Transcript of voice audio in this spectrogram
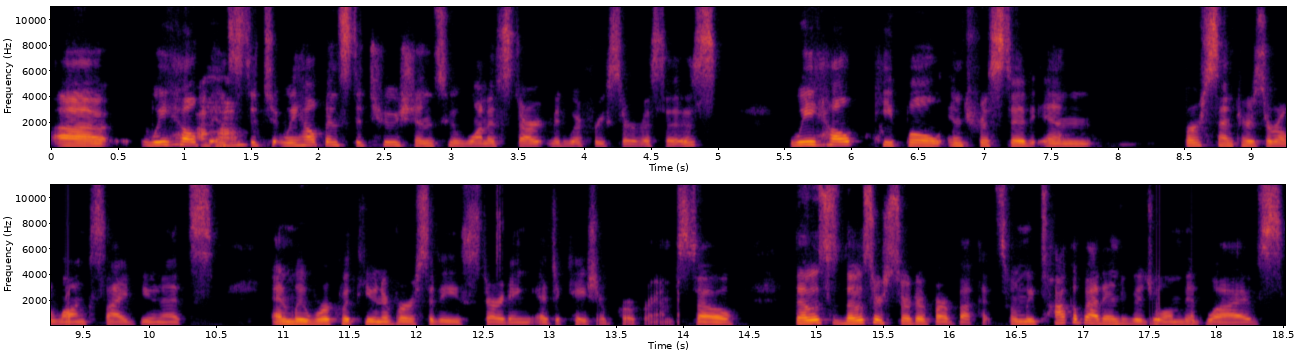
Uh, we help uh-huh. institute we help institutions who want to start midwifery services. We help people interested in birth centers or alongside units, and we work with universities starting education programs. So those those are sort of our buckets. When we talk about individual midwives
